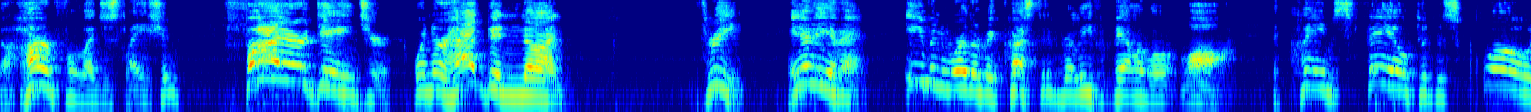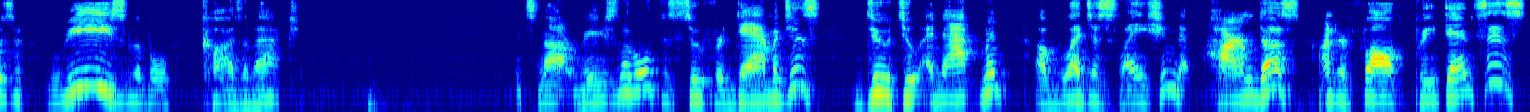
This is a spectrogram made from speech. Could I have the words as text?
the harmful legislation, fire danger when there had been none. Three, in any event, even were the requested relief available at law, the claims fail to disclose a reasonable cause of action. It's not reasonable to sue for damages due to enactment of legislation that harmed us under false pretenses.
